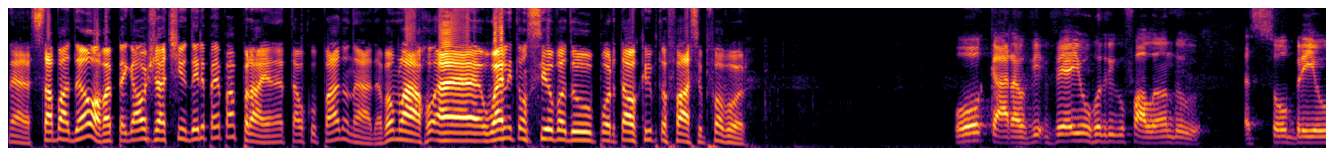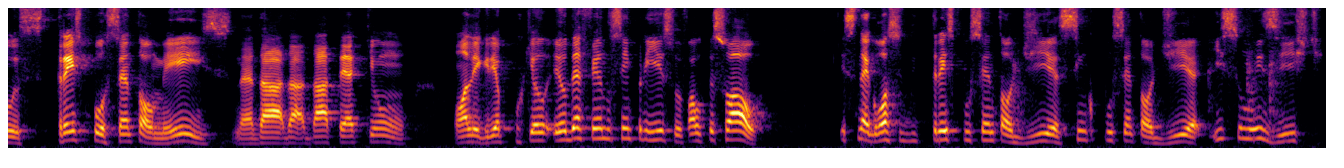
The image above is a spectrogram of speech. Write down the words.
É, sabadão, ó, vai pegar o jatinho dele para ir pra praia, né? Tá ocupado nada. Vamos lá, é, Wellington Silva do portal Criptofácil, por favor. Ô, cara, veio o Rodrigo falando sobre os 3% ao mês, né, dá, dá, dá até aqui um, uma alegria, porque eu, eu defendo sempre isso. Eu falo, pessoal, esse negócio de 3% ao dia, 5% ao dia, isso não existe,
